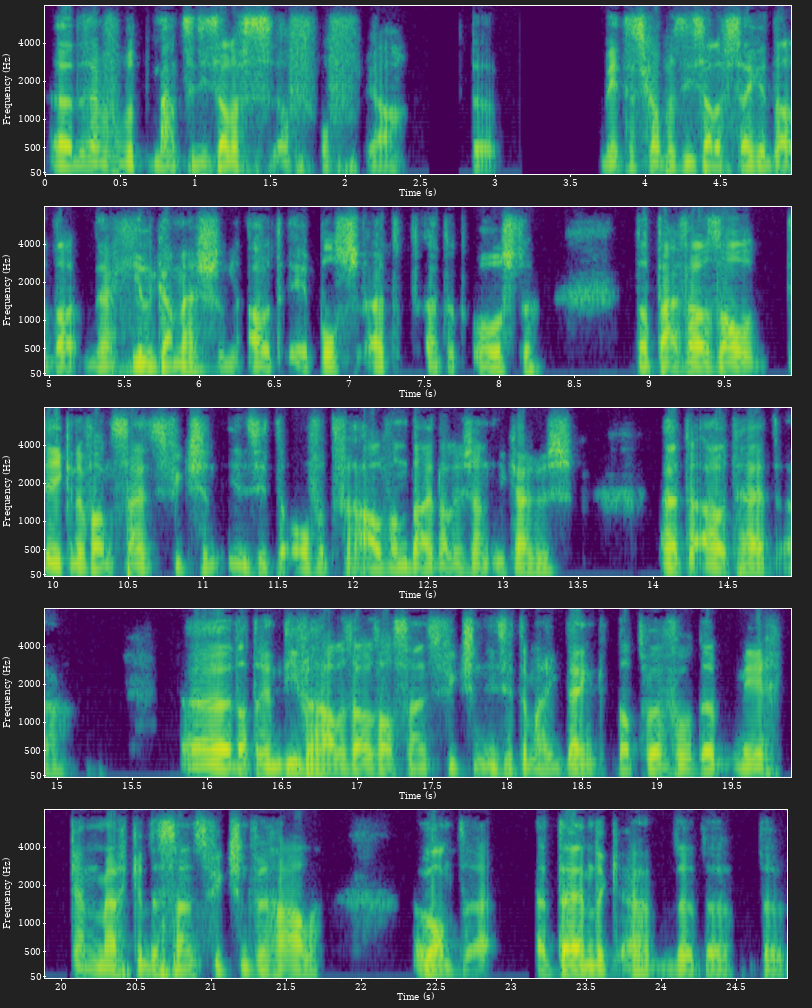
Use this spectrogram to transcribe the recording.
Uh, er zijn bijvoorbeeld mensen die zelfs, of, of ja, wetenschappers die zelf zeggen dat, dat, dat Gilgamesh, een oud epos uit het, uit het oosten, dat daar zelfs al tekenen van science fiction in zitten, of het verhaal van Daedalus en Icarus uit de oudheid. Uh, dat er in die verhalen zelfs al science fiction in zitten. Maar ik denk dat we voor de meer kenmerkende science fiction verhalen. Want uh, uiteindelijk, uh, de, de, de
